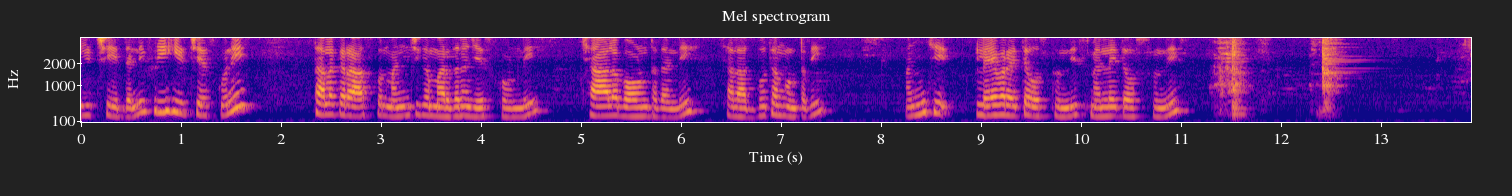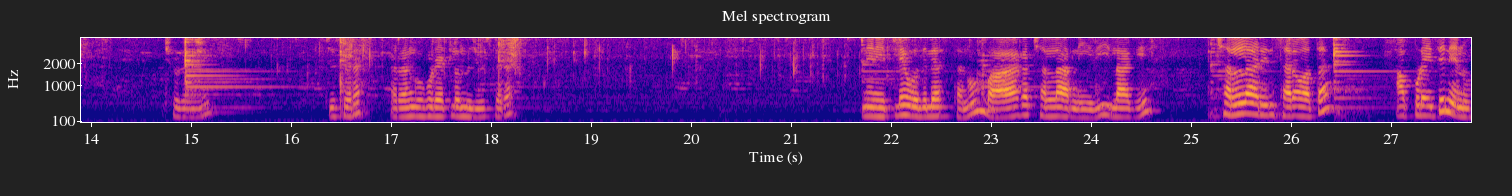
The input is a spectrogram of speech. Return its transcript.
హీట్ చేయొద్దండి. ఫ్రీ హీట్ చేసుకొని తలకు రాసుకొని మంచిగా మర్దన చేసుకోండి. చాలా బాగుంటుందండి. చాలా అద్భుతంగా ఉంటుంది. మంచి ఫ్లేవర్ అయితే వస్తుంది స్మెల్ అయితే వస్తుంది. చూడండి. చూసారా? రంగు కూడా ఎట్లా ఉందో చూసారా? నేను ఇట్లే వదిలేస్తాను. బాగా చల్లారని ఇది ఇలాగే. చల్లారిన తర్వాత అప్పుడైతే నేను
